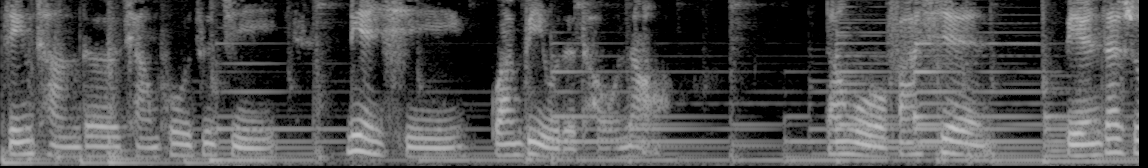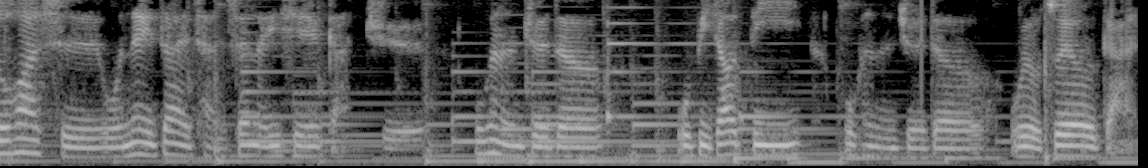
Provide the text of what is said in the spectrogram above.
经常的强迫自己练习关闭我的头脑。当我发现别人在说话时，我内在产生了一些感觉，我可能觉得我比较低，我可能觉得我有罪恶感，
